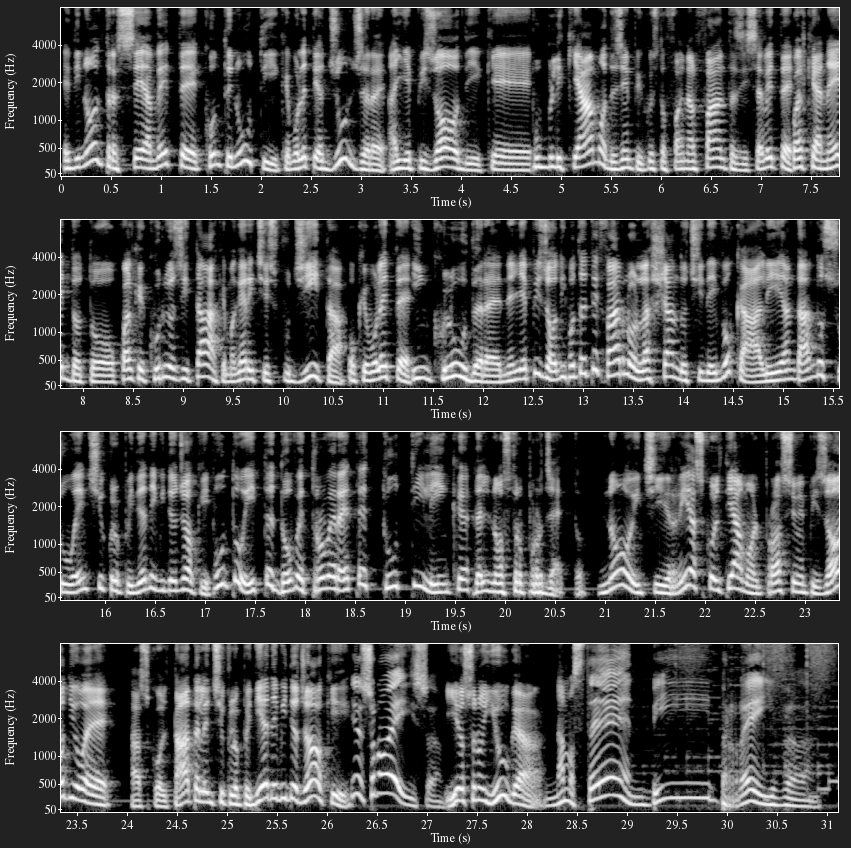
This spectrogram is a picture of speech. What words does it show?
Ed inoltre se avete contenuti che volete aggiungere agli episodi che pubblichiamo ad esempio in questo Final Fantasy se avete qualche aneddoto o qualche curiosità che magari ci ci è sfuggita o che volete includere negli episodi, potete farlo lasciandoci dei vocali andando su enciclopedia dei videogiochi.it dove troverete tutti i link del nostro progetto. Noi ci riascoltiamo al prossimo episodio e ascoltate l'enciclopedia dei videogiochi. Io sono Ace. Io sono Yuga. Namaste and be brave.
